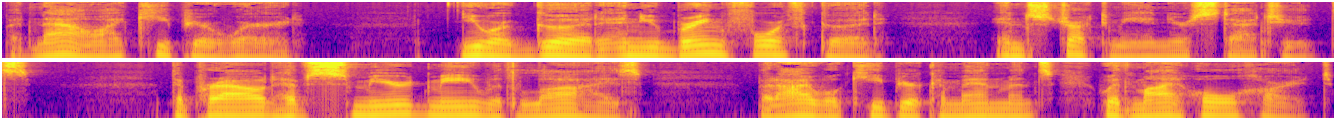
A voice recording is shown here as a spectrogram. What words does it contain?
but now I keep your word. You are good, and you bring forth good. Instruct me in your statutes. The proud have smeared me with lies, but I will keep your commandments with my whole heart.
